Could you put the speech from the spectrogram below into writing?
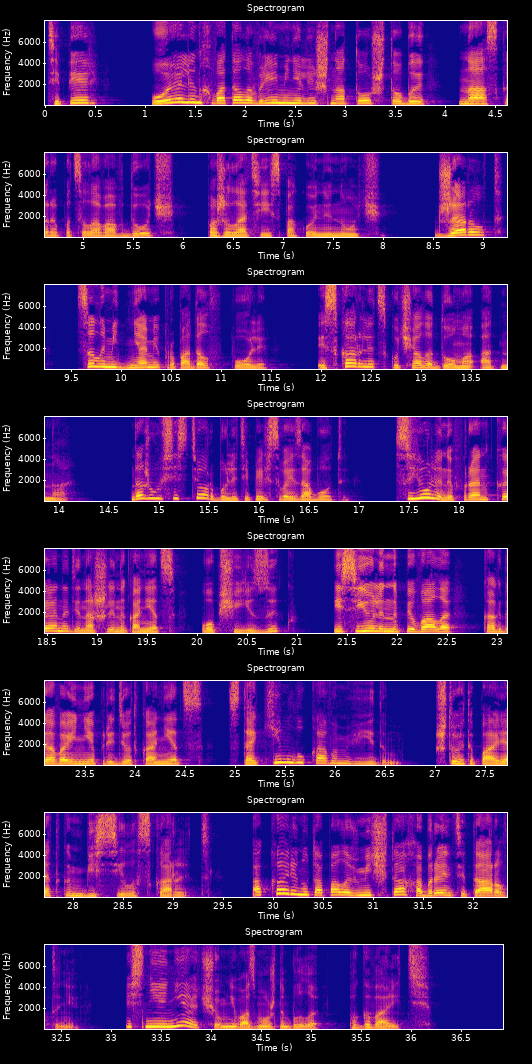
Теперь у Эллен хватало времени лишь на то, чтобы, наскоро поцеловав дочь, пожелать ей спокойной ночи. Джеральд целыми днями пропадал в поле, и Скарлетт скучала дома одна. Даже у сестер были теперь свои заботы. Сьюлин и Фрэнк Кеннеди нашли, наконец, общий язык, и Сьюлин напевала «Когда войне придет конец», с таким лукавым видом, что это порядком бесило Скарлетт. А Карин утопала в мечтах о Бренте Тарлтоне, и с ней ни о чем невозможно было поговорить.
